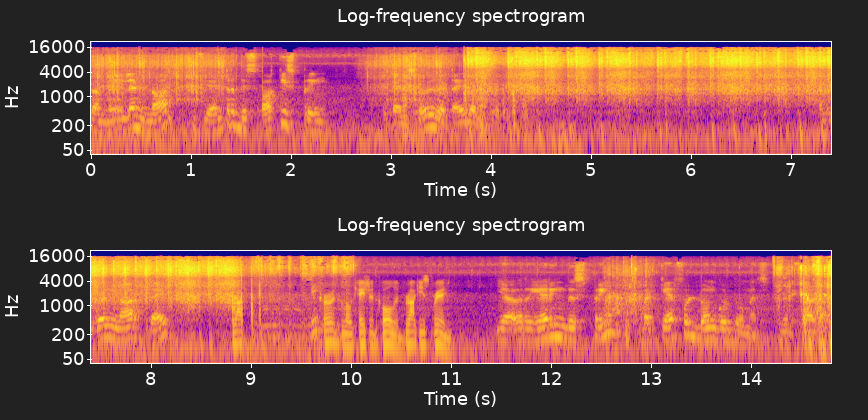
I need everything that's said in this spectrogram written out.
from mainland north, if you enter this Rocky Spring, I can show you the tile also. I'm going north, guys. See, Current location colon, Rocky Spring. you are hearing the spring, but careful, don't go too much. You'll fall down.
